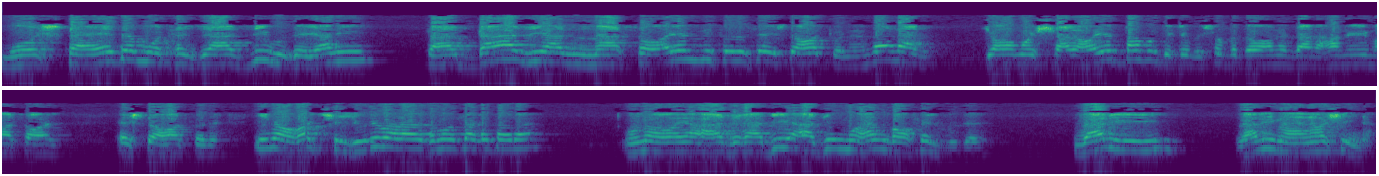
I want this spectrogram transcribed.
مشتهد متجزی بوده. یعنی در بعضی از مسائل می‌تونست اجتهاد کنه. نه در جامع شرایط نبوده که بشه به دانه در همه مسائل اجتهاد کنه. این آقای چجوری برای مطلقه داره؟ اون آقای ازردی از این مهم غافل بوده. ولی ولی معناش اینه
